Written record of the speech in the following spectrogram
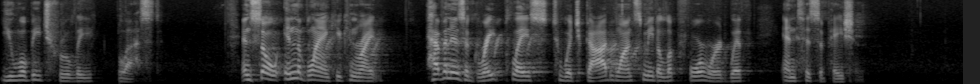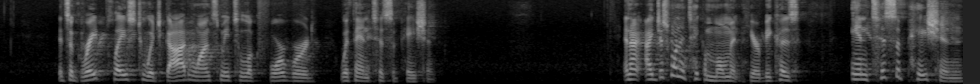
you will be truly blessed. And so in the blank, you can write, Heaven is a great place to which God wants me to look forward with anticipation. It's a great place to which God wants me to look forward with anticipation. And I, I just want to take a moment here because anticipation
